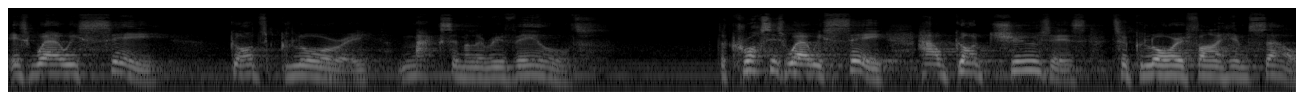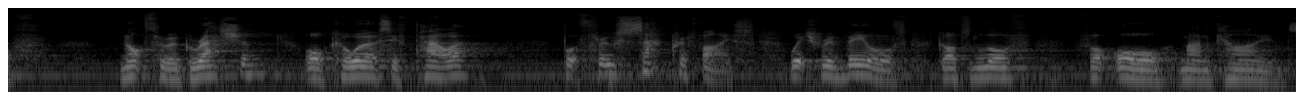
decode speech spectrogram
is where we see God's glory maximally revealed. The cross is where we see how God chooses to glorify himself, not through aggression or coercive power, but through sacrifice, which reveals God's love for all mankind.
